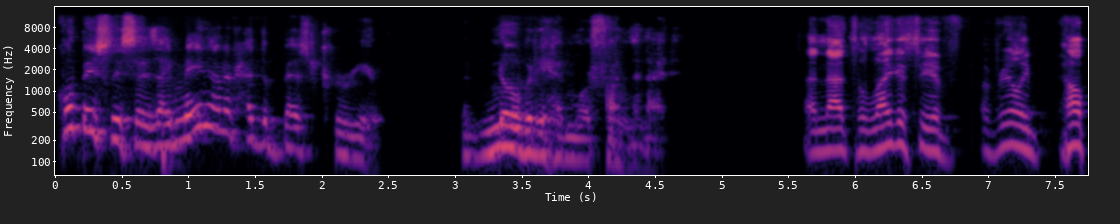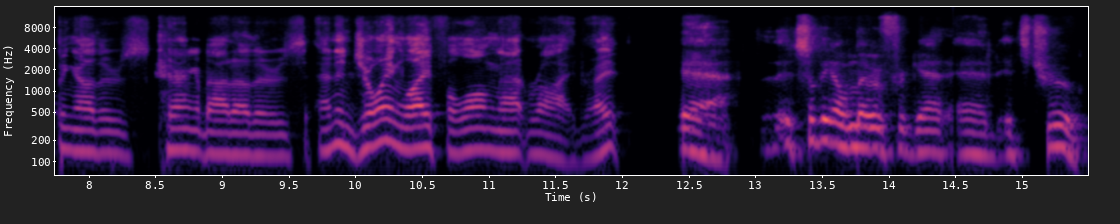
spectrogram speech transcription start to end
Quote basically says, "I may not have had the best career, but nobody had more fun than I did." And that's the legacy of, of really helping others, caring about others, and enjoying life along that ride, right? Yeah, it's something I'll never forget, and it's true.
